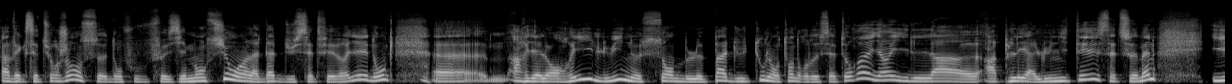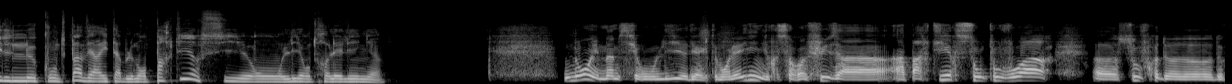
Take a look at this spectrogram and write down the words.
Avec cette urgence dont vous faisiez mention, hein, la date du 7 février, donc, euh, Ariel Henry, lui, ne semble pas du tout l'entendre de cette oreille. Hein. Il l'a euh, appelé à l'unité cette semaine. Il ne compte pas véritablement partir si on entre les lignes non, et même si on lit directement les lignes, il se refuse à, partir. Son pouvoir euh, souffre d'un de,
